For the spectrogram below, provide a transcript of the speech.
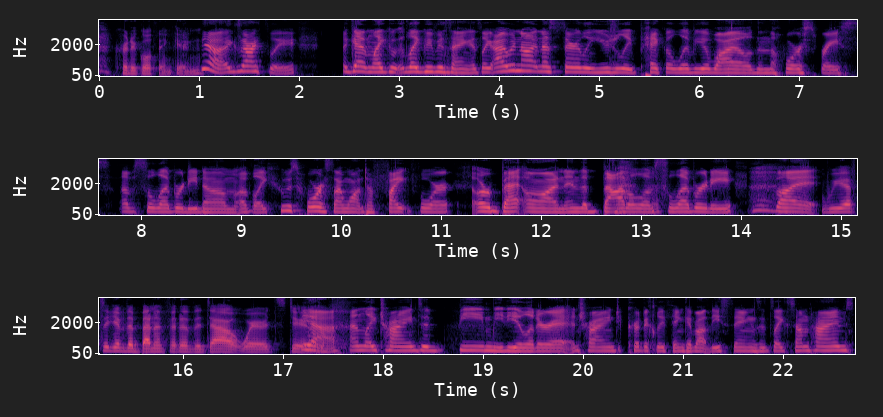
critical thinking. Yeah, exactly. again, like like we've been saying, it's like I would not necessarily usually pick Olivia Wilde in the horse race of celebritydom of like whose horse I want to fight for or bet on in the battle of celebrity. But we have to give the benefit of the doubt where it's due. Yeah, and like trying to be media literate and trying to critically think about these things. It's like sometimes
